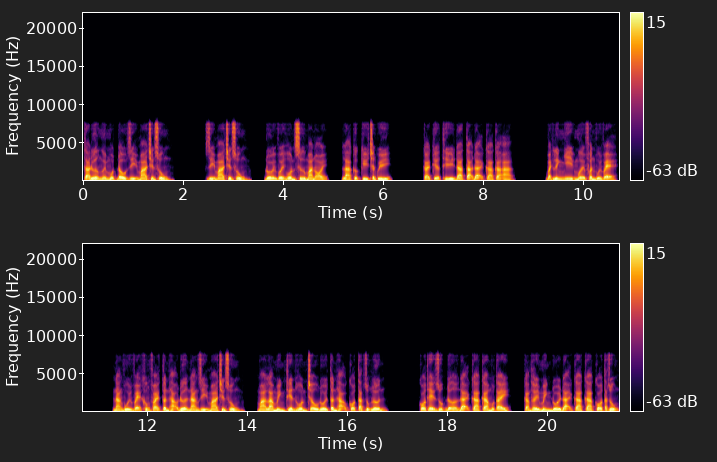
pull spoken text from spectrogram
ta đưa ngươi một đầu dị ma chiến sủng. Dị ma chiến sủng, đối với hồn sư mà nói, là cực kỳ chân quý. Cái kia thì đa tạ đại ca ca á. Bạch Linh Nhi mười phần vui vẻ. Nàng vui vẻ không phải tần hạo đưa nàng dị ma chiến sủng, mà là mình thiên hồn châu đối tần hạo có tác dụng lớn. Có thể giúp đỡ đại ca ca một tay, cảm thấy mình đối đại ca ca có tác dụng,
